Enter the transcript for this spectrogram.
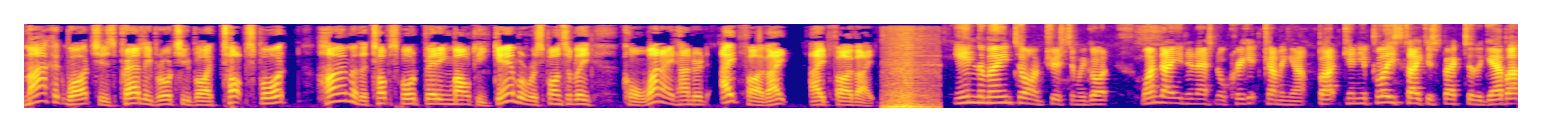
Market Watch is proudly brought to you by Top Sport, home of the Top Sport betting multi. Gamble responsibly. Call 1-800-858-858. In the meantime, Tristan, we've got one day international cricket coming up, but can you please take us back to the Gabba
